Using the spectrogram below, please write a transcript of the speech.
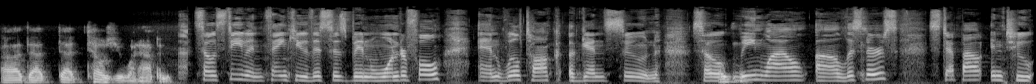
uh, that that tells you what happened. So, Steven, thank you. This has been wonderful, and we'll talk again soon. So, okay. meanwhile, uh, listeners, step out into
